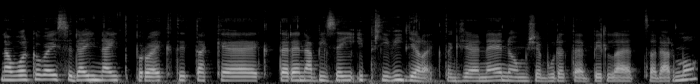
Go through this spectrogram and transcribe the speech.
Na Workaway se dají najít projekty také, které nabízejí i přivýdělek, takže nejenom, že budete bydlet zadarmo,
